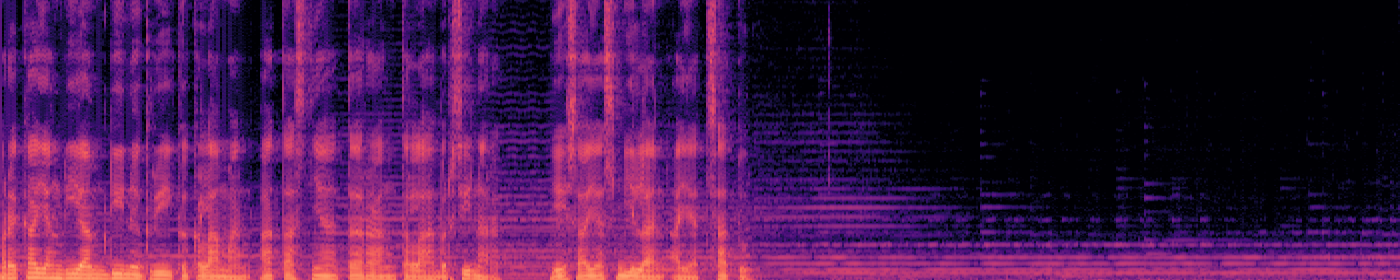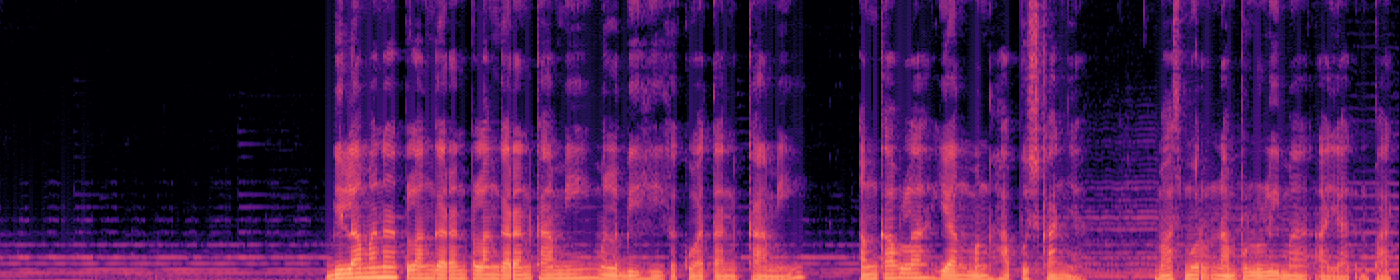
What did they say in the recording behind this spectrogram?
Mereka yang diam di negeri kekelaman atasnya terang telah bersinar. Yesaya 9 ayat 1 Bila mana pelanggaran-pelanggaran kami melebihi kekuatan kami, Engkaulah yang menghapuskannya. Mazmur 65 ayat 4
